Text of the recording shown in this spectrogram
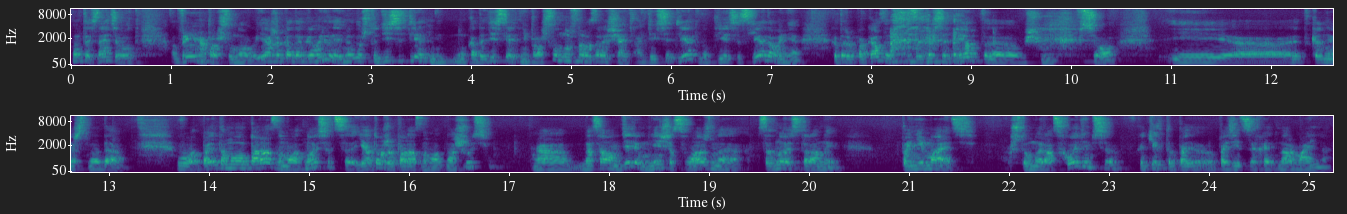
Ну, то есть, знаете, вот время прошло много. Я же когда говорил, я имел в виду, что 10 лет, ну, когда 10 лет не прошло, нужно возвращать. А 10 лет, вот есть исследования, которые показывают, что за 10 лет, э, в общем, все. И э, это, конечно, да. Вот, поэтому по-разному относятся. Я тоже по-разному отношусь. А, на самом деле мне сейчас важно, с одной стороны, понимать, что мы расходимся в каких-то позициях, это нормально.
